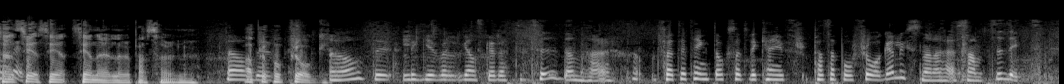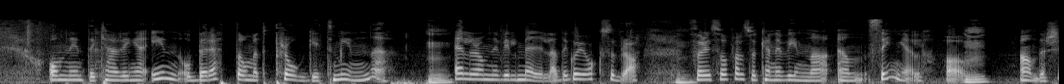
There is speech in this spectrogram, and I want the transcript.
sen, se, se, senare eller det passar. Eller. Ja, det- Apropå progg. Ja, det ligger väl ganska rätt i tiden här. För att jag tänkte också att vi kan ju passa på att fråga lyssnarna här samtidigt. Om ni inte kan ringa in och berätta om ett proggigt minne. Mm. Eller om ni vill mejla, det går ju också bra. För i så fall så kan ni vinna en singel av Mm. Anders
